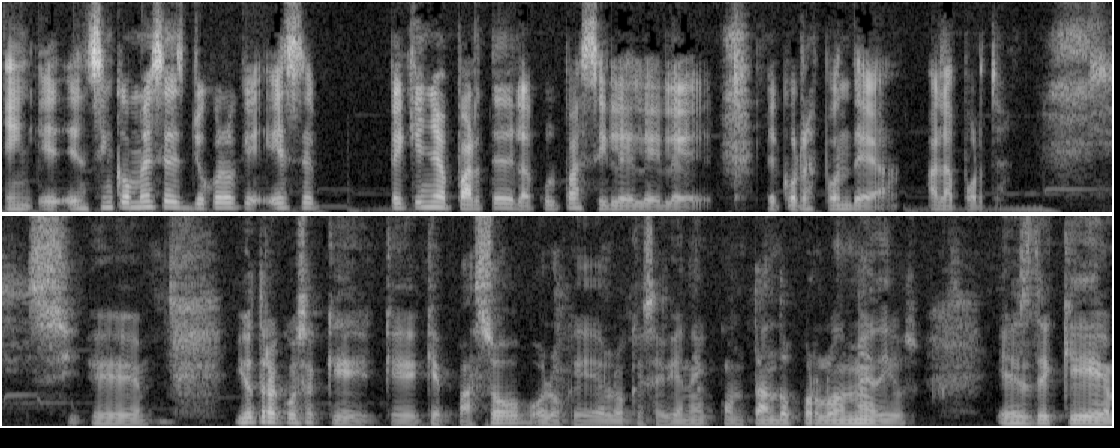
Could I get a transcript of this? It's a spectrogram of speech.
en, en cinco meses yo creo que esa pequeña parte de la culpa sí le, le, le, le corresponde a, a la Eh, y otra cosa que, pasó, o lo que, lo que se viene contando por los medios, es de que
